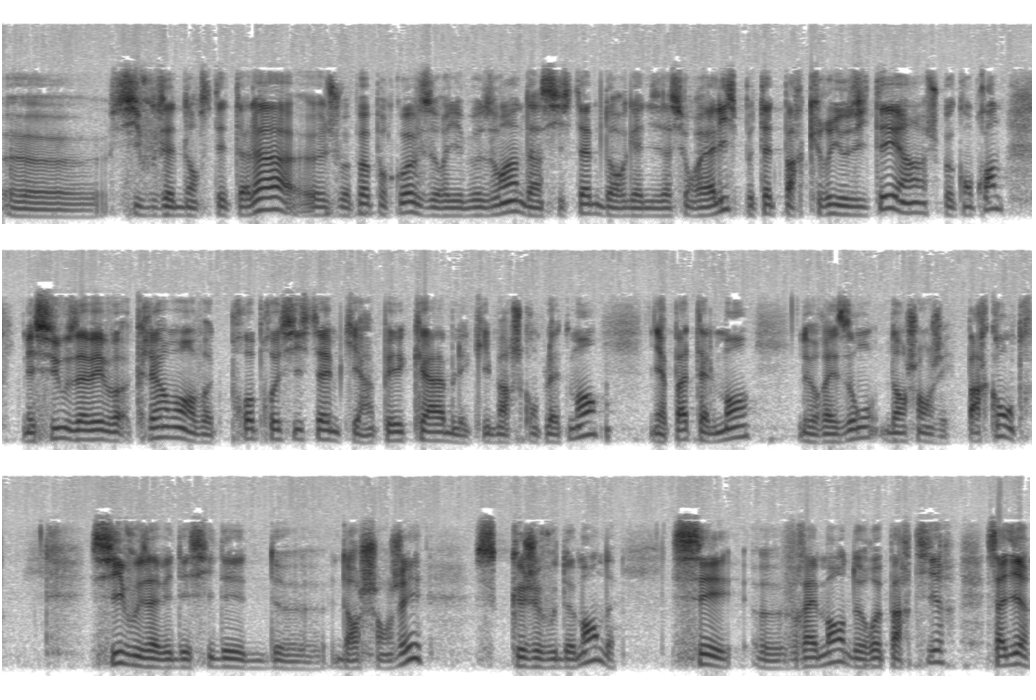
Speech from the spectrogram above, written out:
Euh, si vous êtes dans cet état-là, euh, je vois pas pourquoi vous auriez besoin d'un système d'organisation réaliste, peut-être par curiosité, hein, je peux comprendre, mais si vous avez clairement votre propre système qui est impeccable et qui marche complètement, il n'y a pas tellement de raison d'en changer. Par contre, si vous avez décidé d'en changer, ce que je vous demande, c'est euh, vraiment de repartir. C'est-à-dire,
